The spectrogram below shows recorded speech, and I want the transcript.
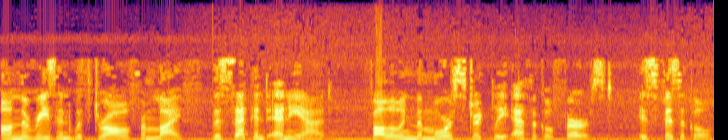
on the reasoned withdrawal from life. The second Ennead, following the more strictly ethical first, is physical,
